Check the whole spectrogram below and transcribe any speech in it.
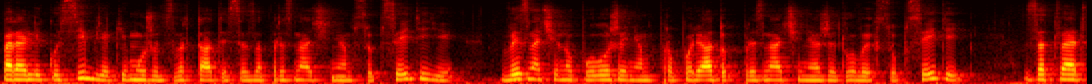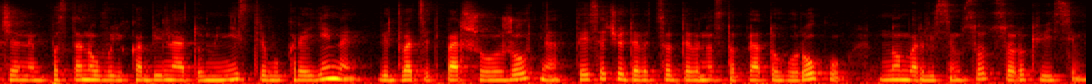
Перелік осіб, які можуть звертатися за призначенням субсидії, визначено положенням про порядок призначення житлових субсидій, затвердженим постановою Кабінету міністрів України від 21 жовтня 1995 року номер 848.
